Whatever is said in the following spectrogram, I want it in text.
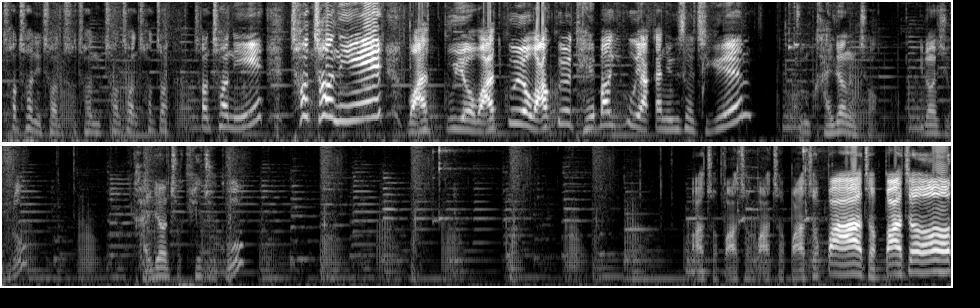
천천히 천천히 천천히 천천히 천천히 천천히! 왔구요 왔구요 왔구요. 대박이고 약간 여기서 지금 좀 가려는 척. 이런 식으로 가려는 척 해주고 빠져 빠져 빠져 빠져 빠져 빠져.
